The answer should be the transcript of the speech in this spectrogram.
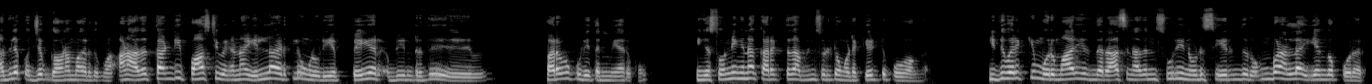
அதில் கொஞ்சம் கவனமாக இருந்துக்கணும். ஆனால் அதை தாண்டி பாசிட்டிவ் என்னென்னா எல்லா இடத்துலையும் உங்களுடைய பெயர் அப்படின்றது பரவக்கூடிய தன்மையாக இருக்கும். நீங்கள் சொன்னீங்கன்னா கரெக்டு தான் அப்படின்னு சொல்லிட்டு உங்கள்கிட்ட கேட்டு போவாங்க. இது வரைக்கும் ஒரு மாதிரி இருந்த ராசிநாதன் சூரியனோடு சேர்ந்து ரொம்ப நல்லா இயங்க போகிறார்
